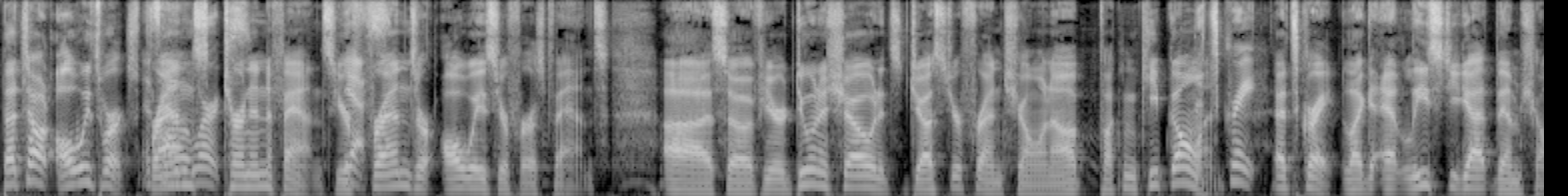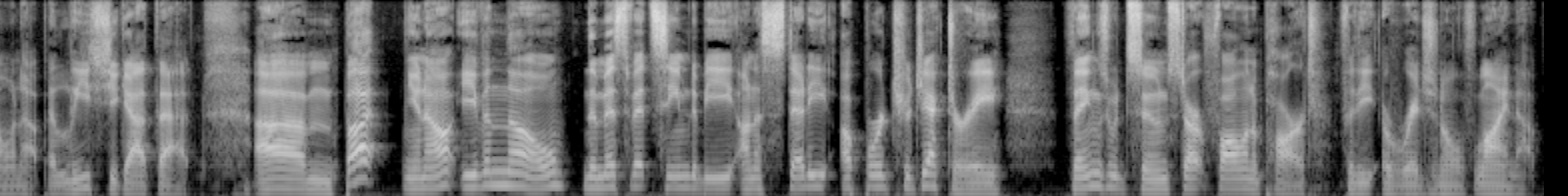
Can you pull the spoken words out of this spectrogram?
That's how it always works. That's friends works. turn into fans. Your Yes. friends are always your first fans. Uh, so if you're doing a show and it's just your friends showing up, fucking keep going. That's great. That's great. Like at least you got them showing up. At least you got that. Um, but you know, even though the Misfits seem to be on a steady upward trajectory, things would soon start falling apart for the original lineup.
